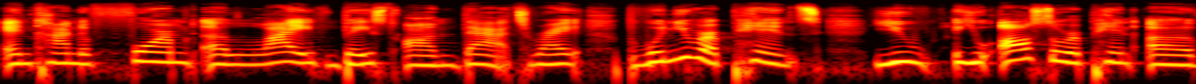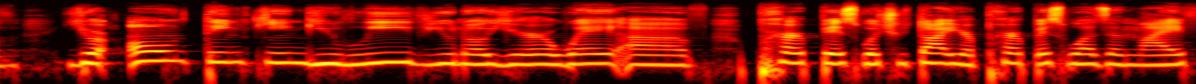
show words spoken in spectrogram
and kind of formed a life based on that, right? But when you repent, you you also repent of your own thinking you leave you know your way of purpose what you thought your purpose was in life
